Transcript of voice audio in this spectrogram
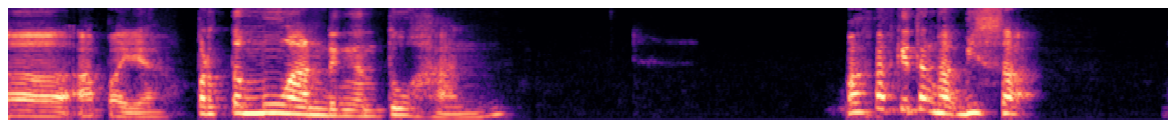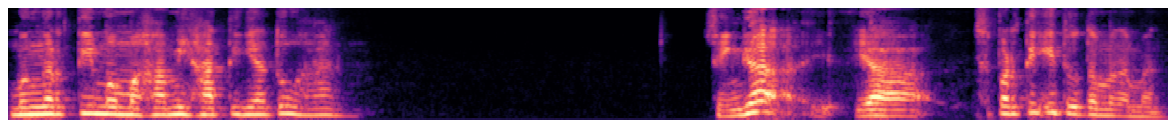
uh, apa ya pertemuan dengan Tuhan, maka kita nggak bisa mengerti memahami hatinya Tuhan. Sehingga ya seperti itu teman-teman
